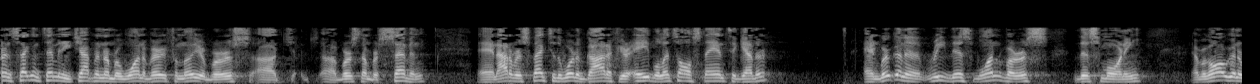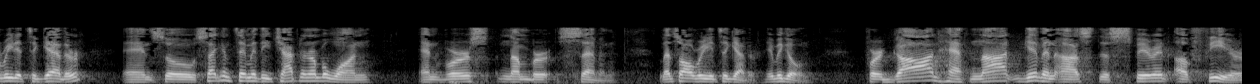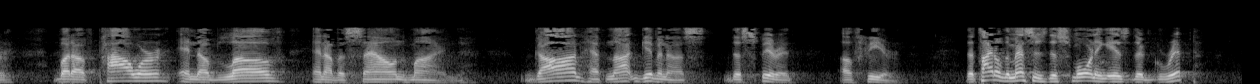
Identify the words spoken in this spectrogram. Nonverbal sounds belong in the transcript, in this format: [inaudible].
in 2 Timothy chapter number 1, a very familiar verse, uh, uh, verse number 7. And out of respect to the Word of God, if you're able, let's all stand together. And we're going to read this one verse this morning. And we're all going to read it together. And so 2 Timothy chapter number 1 and verse number 7. Let's all read it together. Here we go. For God hath not given us the spirit of fear, but of power and of love and of a sound mind. God hath not given us the spirit of fear. The title of the message this morning is The Grip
